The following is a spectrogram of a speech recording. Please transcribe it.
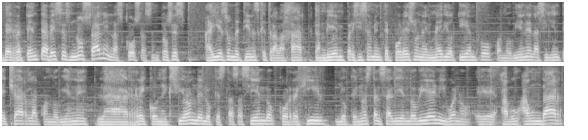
de repente a veces no salen las cosas. Entonces ahí es donde tienes que trabajar. También precisamente por eso en el medio tiempo, cuando viene la siguiente charla, cuando viene la reconexión de lo que estás haciendo, corregir lo que no está saliendo bien y bueno, eh, ahondar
